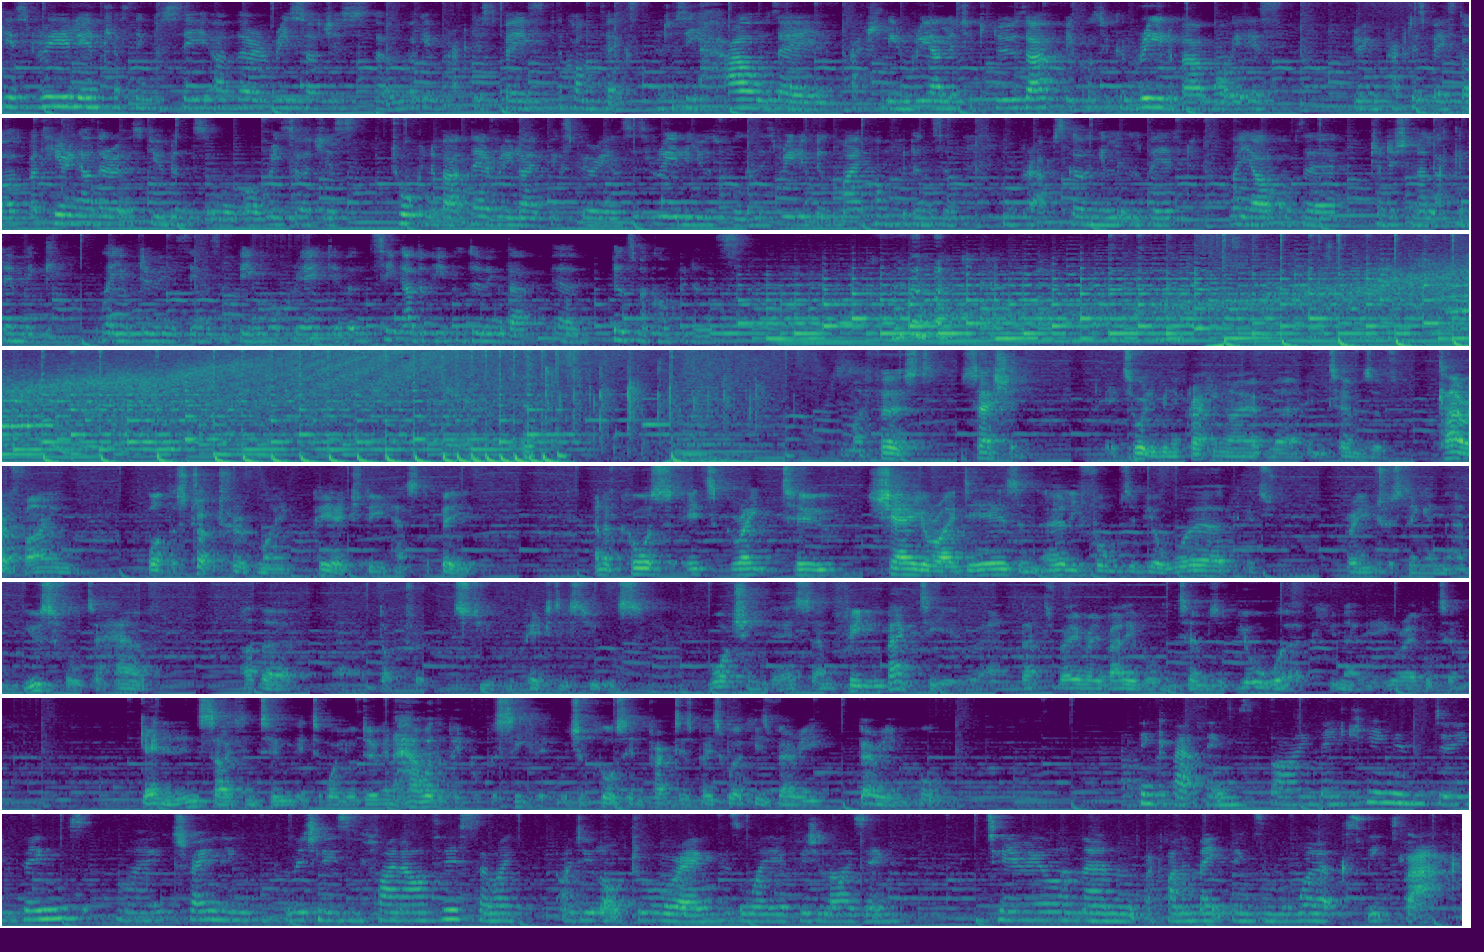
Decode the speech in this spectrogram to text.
think it's really interesting to see other researchers that work in practice-based context and to see how they actually in reality do that because you can read about what it is doing practice-based art but hearing other students or, or researchers talking about their real life experience is really useful and it's really built my confidence in, in perhaps going a little bit way out of the traditional academic way of doing things and being more creative and seeing other people doing that uh, builds my confidence. first session, it's already been a cracking eye-opener in terms of clarifying what the structure of my PhD has to be. And of course, it's great to share your ideas and early forms of your work. It's very interesting and, and useful to have other uh, doctorate student, PhD students watching this and feeding back to you. And that's very, very valuable in terms of your work. You know, you're able to gain an insight into, into what you're doing and how other people perceive it, which of course in practice-based work is very, very important. I think about things by making and doing things. My training originally is as a fine artist, so I, I do a lot of drawing as a way of visualising material and then I kind of make things and the work speaks back.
